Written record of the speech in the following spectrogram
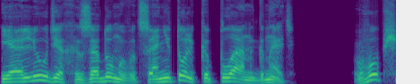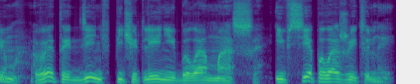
и о людях задумываться, а не только план гнать? В общем, в этот день впечатлений была масса, и все положительные.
